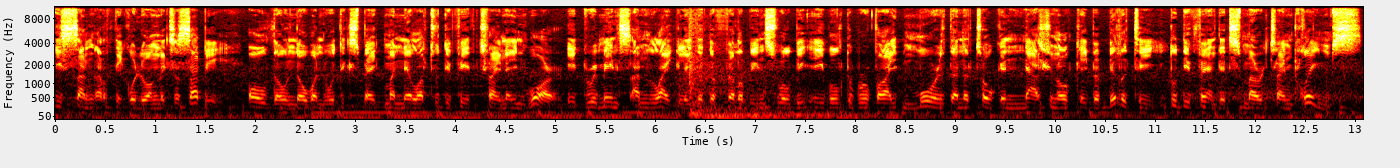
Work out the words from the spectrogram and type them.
Isang artikulo ang nagsasabi, although no one would expect Manila to defeat China in war, it remains unlikely that the Philippines will be able to provide more than a token national capability to defend its maritime claims.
